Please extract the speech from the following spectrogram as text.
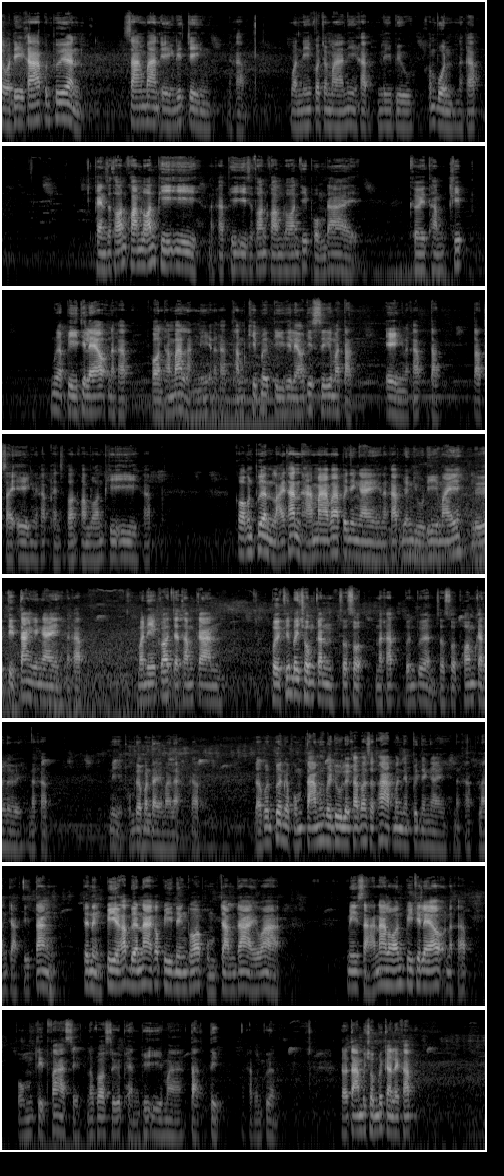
สวัสดีครับเพื่อนๆ สร้างบ้านเองได้จริงนะครับ วันนี้ก็จะมานี่ครับรีวิวข้างบนนะครับ แผ่นสะท้อนความร้อน PE นะครับ PE สะท้อนความร้อนที่ผมได้ เคยทำคลิปเมื่อปีที่แล้วนะครับ ก่อนทำบ้านหลังนี้นะครับทำคลิปเมื่อปีที่แล้วที่ซื้อมาตัดเองนะครับ ตัดตัดใส่เองนะครับ แผ่นสะท้อนความร้อน PE ครับ ก็เพื่อนๆหลายท่านถามมาว่าเป็นยังไงนะครับ ยังอยู่ดีไหมหรือติดตั้งยังไงนะครับ วันนี้ก็จะทำการเปิดขึ้นไปชมกันสดๆนะครับ เพื่อนๆสดๆพร้อมกันเลยนะครับ นี่ผมเดินบันไดมาแล้วครับเดี๋ยวเพื่อนๆกับผมตามขึ้นไปดูเลยครับว่าสภาพมันยังเป็นยังไงนะครับ หลังจากติดตั้งจะหนึ่งปีครับเดือนหน้าก็ปีหนึ่งเพราะว่าผมจำได้ว่าเมษาหน้าร้อนปีที่แล้วนะครับ ผมติดฝ้าเสร็จแล้วก็ซื้อแผ่น PE มาตัดติดนะครับเพื่อนๆ เดี๋ยวตามไปชมด้วยกันเลยครับ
